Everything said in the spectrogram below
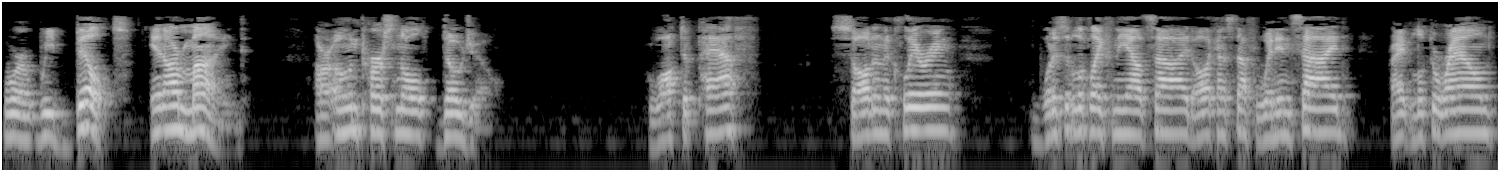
where we built in our mind our own personal dojo. Walked a path, saw it in the clearing. What does it look like from the outside? All that kind of stuff. Went inside, right? Looked around.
